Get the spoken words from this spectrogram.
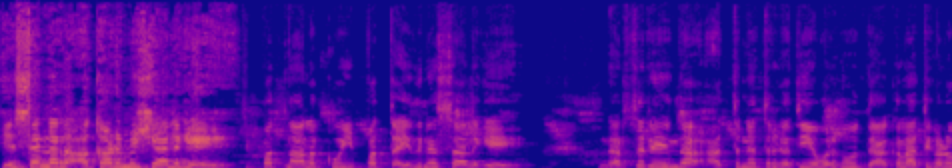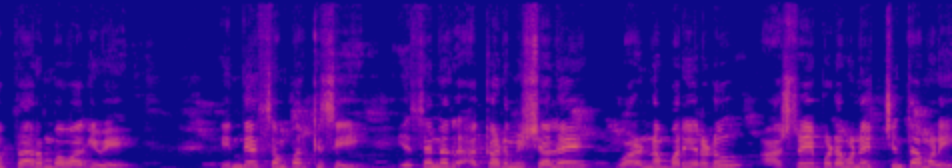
ಎಸ್ಎನ್ಆರ್ ಅಕಾಡೆಮಿ ಶಾಲೆಗೆ ಇಪ್ಪತ್ನಾಲ್ಕು ಇಪ್ಪತ್ತೈದನೇ ಸಾಲಿಗೆ ನರ್ಸರಿಯಿಂದ ಹತ್ತನೇ ತರಗತಿಯವರೆಗೂ ದಾಖಲಾತಿಗಳು ಪ್ರಾರಂಭವಾಗಿವೆ ಹಿಂದೆ ಸಂಪರ್ಕಿಸಿ ಎಸ್ಎನ್ಆರ್ ಅಕಾಡೆಮಿ ಶಾಲೆ ವಾರ್ಡ್ ನಂಬರ್ ಎರಡು ಆಶ್ರಯ ಬಡಾವಣೆ ಚಿಂತಾಮಣಿ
